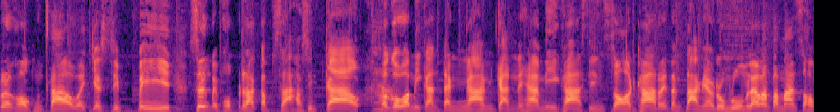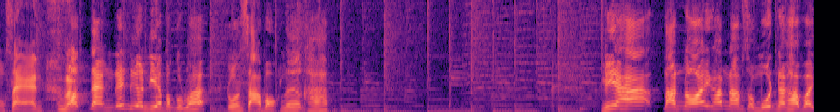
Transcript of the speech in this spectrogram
เรื่องของคุณตาวัย 70 ปี ซึ่งไปพบรักกับสาว 19 ปรากฏว่ามีการแต่งงานกันนะฮะ มีค่าสินสอดค่าอะไรต่างๆเนี่ยรวมๆแล้วมันประมาณ 2 0 0 0 0 0แล้วแต่งได้เดือนเดียวปรากฏว่าโดนสาวบอกเลิกครับ นี่ฮะตาน้อยครับนามสมมุตินะครับวัย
